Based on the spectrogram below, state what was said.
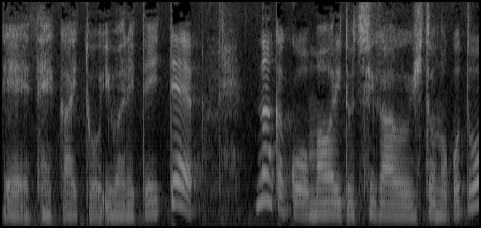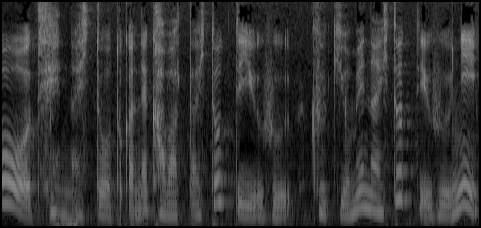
えー、正解と言われていてなんかこう周りと違う人のことを変な人とかね変わった人っていう風空気読めない人っていう風に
